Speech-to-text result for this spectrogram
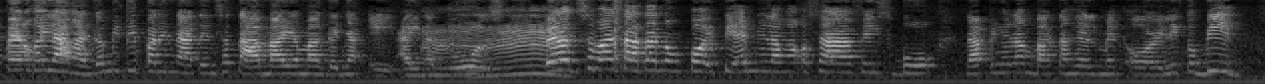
Pero kailangan, gamitin pa rin natin sa tama yung mga ganyang AI na tools. Mm. Pero sa mga tatanong po, i-PM nyo lang ako sa Facebook. Napin nyo lang Batang Helmet or Lito Bid.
